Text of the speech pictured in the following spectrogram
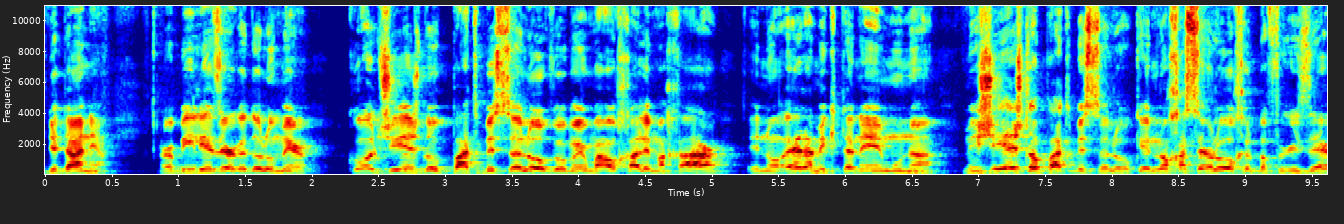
דתניא, רבי אליעזר הגדול אומר, כל שיש לו פת בסלו ואומר מה אוכל למחר, אינו אלא מקטני אמונה. מי שיש לו פת בסלו, כן, לא חסר לו אוכל בפריזר,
